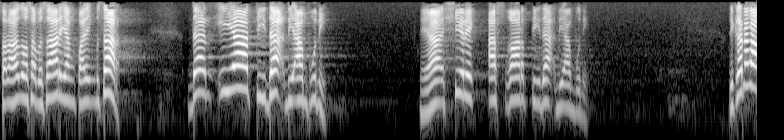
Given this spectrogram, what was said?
Salah satu dosa besar yang paling besar dan ia tidak diampuni. Ya, syirik asgar tidak diampuni. Dikarenakan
